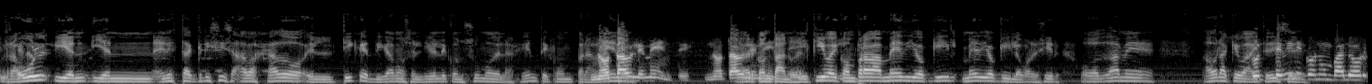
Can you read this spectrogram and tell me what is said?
Raúl, ¿y, en, y en, en, esta crisis ha bajado el ticket, digamos, el nivel de consumo de la gente? compra Notablemente, notablemente. A ver, contanos, el que iba y compraba medio, kilo, medio kilo, por decir, o dame Ahora que va, te, viene con un valor,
